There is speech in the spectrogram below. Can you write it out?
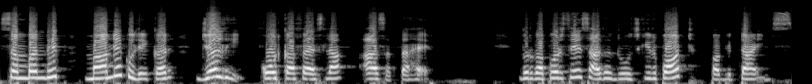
संबंधित मामले को लेकर जल्द ही कोर्ट का फैसला आ सकता है। दुर्गापुर से साधन रोज की रिपोर्ट पब्लिक टाइम्स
